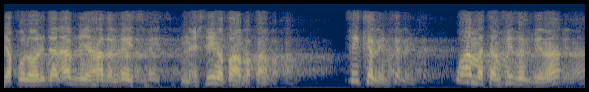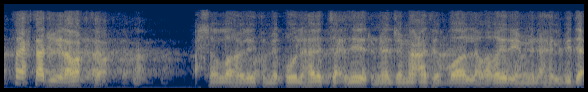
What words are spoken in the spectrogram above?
يقول أريد أن أبني هذا البيت من عشرين طابقا. في كلمة. وأما تنفيذ البناء فيحتاج إلى وقت. أحسن الله إليكم. يقول هل التحذير من الجماعة الضالة وغيرهم من أهل البدع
